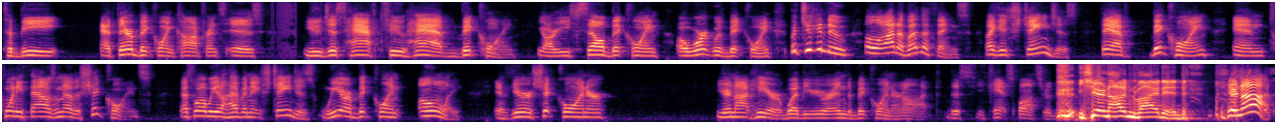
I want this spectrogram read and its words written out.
to be at their Bitcoin conference is you just have to have Bitcoin or you sell Bitcoin or work with Bitcoin, but you can do a lot of other things like exchanges. They have Bitcoin and 20,000 other shitcoins. That's why we don't have any exchanges. We are Bitcoin only. If you're a shitcoiner, you're not here, whether you're into Bitcoin or not. This you can't sponsor this. You're not invited. You're not.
